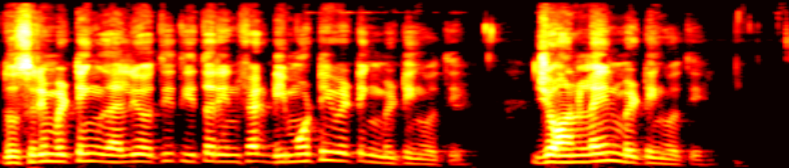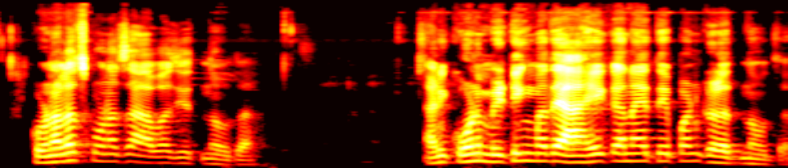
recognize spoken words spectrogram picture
दुसरी मिटिंग झाली होती ती तर इनफॅक्ट डिमोटिवेटिंग मिटिंग होती जी ऑनलाईन मिटिंग होती. कोणालाच कोणाचा आवाज येत नव्हता. आणि कोण मिटिंगमध्ये आहे का नाही ते पण कळत नव्हतं.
